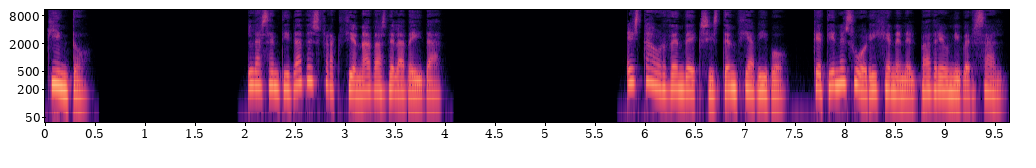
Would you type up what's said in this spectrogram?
Quinto. Las entidades fraccionadas de la deidad. Esta orden de existencia vivo, que tiene su origen en el Padre Universal,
